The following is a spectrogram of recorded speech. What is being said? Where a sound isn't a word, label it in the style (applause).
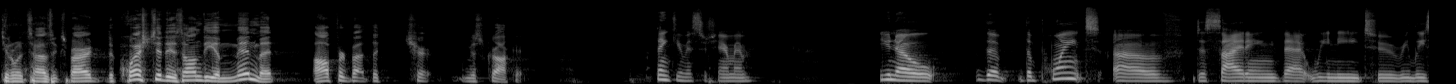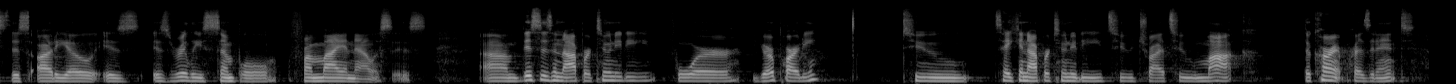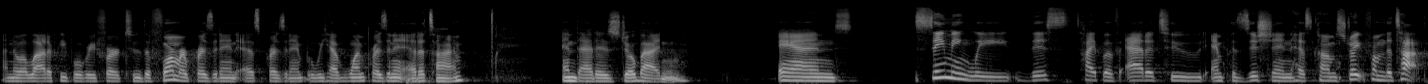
Gentleman's time has expired. The question is on the amendment offered by the chair, Ms. Crockett. Thank you, Mr. Chairman. You know, the the point of deciding that we need to release this audio is is really simple from my analysis. Um, this is an opportunity for your party to take an opportunity to try to mock the current president. I know a lot of people refer to the former president as president, but we have one president at a time, and that is Joe Biden. And seemingly, this type of attitude and position has come straight from the top.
